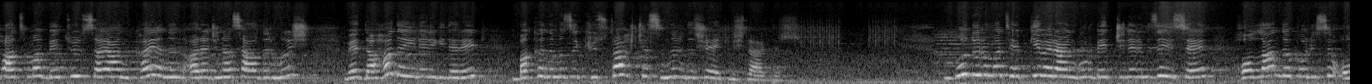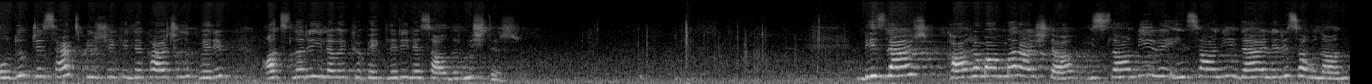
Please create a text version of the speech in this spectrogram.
Fatma Betül Sayan Kaya'nın aracına saldırmış ve daha da ileri giderek bakanımızı küstahça sınır dışı etmişlerdir. Bu duruma tepki veren gurbetçilerimize ise Hollanda polisi oldukça sert bir şekilde karşılık verip atlarıyla ve köpekleriyle saldırmıştır. Bizler Kahramanmaraş'ta İslami ve insani değerleri savunan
